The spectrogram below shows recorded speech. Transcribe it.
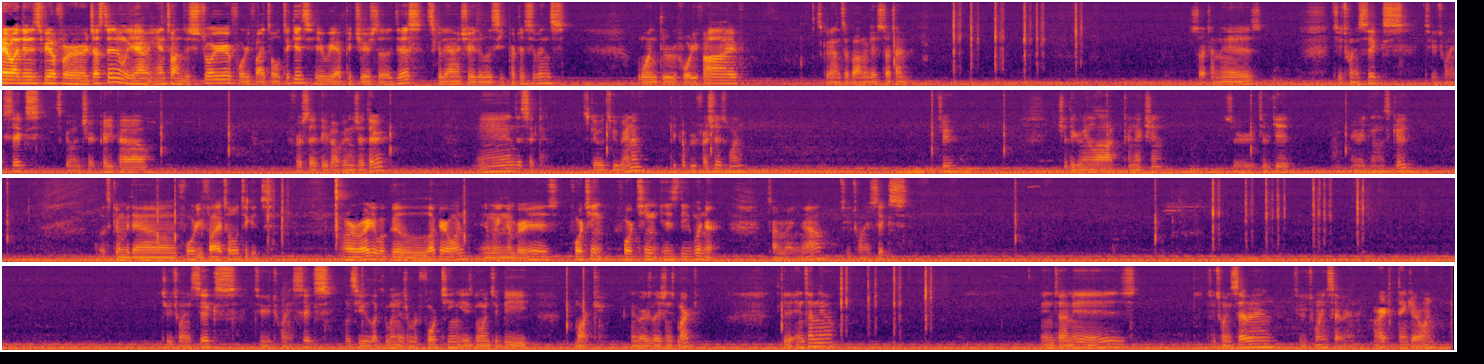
Hey everyone, doing this video for Justin. We have an Anton Destroyer, 45 total tickets. Here we have pictures of this. Let's go down and show you the list of participants. 1 through 45. Let's go down to the bottom, get start time. Start time is 226, 226. Let's go and check PayPal. First set of PayPal payments right there. And the second. Let's go to random, pick up refreshes, one, two. Check the green lock connection, certificate, everything looks good. Let's go down 45 total tickets. Alrighty, well good luck everyone. And winning number is 14. 14 is the winner. Time right now, 226. Two twenty six. 226. Let's see the lucky winners. Number 14 is going to be Mark. Congratulations, Mark. Let's get an end time now. End time is 227, 227. All right, thank you, everyone.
